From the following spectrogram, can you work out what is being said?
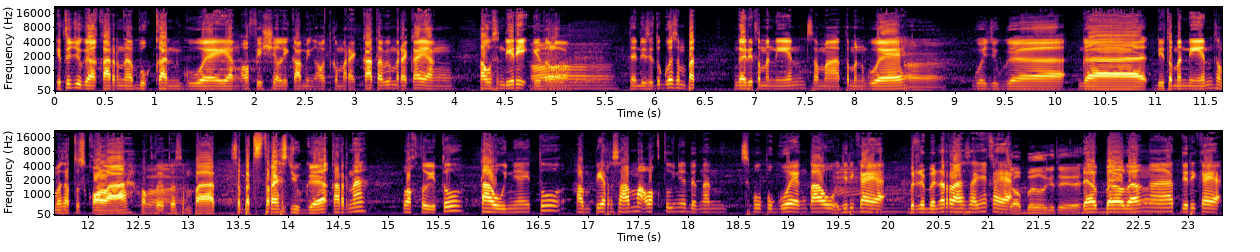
Itu juga karena bukan gue yang officially coming out ke mereka, tapi mereka yang tahu sendiri gitu loh. Ah. Dan di situ gue sempat nggak ditemenin sama temen gue. Ah. Gue juga nggak ditemenin sama satu sekolah waktu Wah. itu sempat sempat stres juga karena waktu itu taunya itu hampir sama waktunya dengan sepupu gue yang tahu. Jadi kayak bener-bener rasanya kayak double gitu ya double banget jadi kayak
